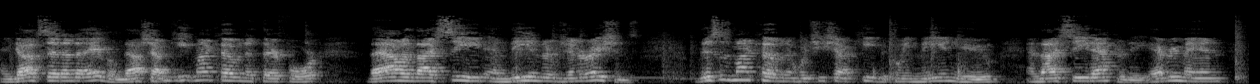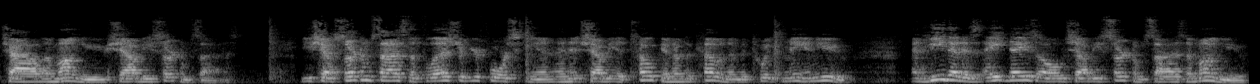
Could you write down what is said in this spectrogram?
And God said unto Abram, Thou shalt keep my covenant therefore, thou and thy seed and thee and their generations. This is my covenant which ye shall keep between me and you, and thy seed after thee. Every man child among you shall be circumcised. Ye shall circumcise the flesh of your foreskin, and it shall be a token of the covenant betwixt me and you. And he that is eight days old shall be circumcised among you,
